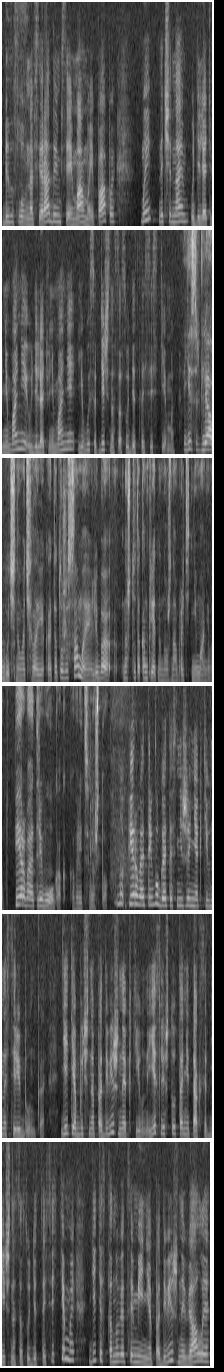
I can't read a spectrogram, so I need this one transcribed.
безусловно, все радуемся, и мама, и папы, мы начинаем уделять внимание, и уделять внимание его сердечно-сосудистой системы. Если для обычного человека это то же самое, либо на что-то конкретно нужно обратить внимание? Вот первая тревога, как говорится, на что? Ну, первая тревога – это снижение активности ребенка. Дети обычно подвижны, активны. Если что-то не так с сердечно-сосудистой системой, дети становятся менее подвижны, вялые,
